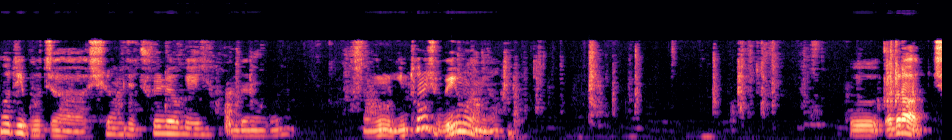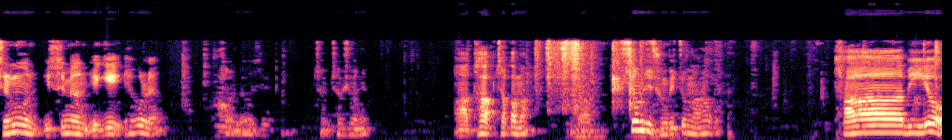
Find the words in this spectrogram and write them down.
어디 보자. 시험지 출력이 안 되는구나. 어, 오늘 인터넷이 왜 이 모양이야? 그, 얘들아, 질문 있으면 얘기해볼래요? 설명해 드릴게요. 잠, 잠시만요. 아, 답, 잠깐만. 자, 시험지 준비 좀만 하고. 답이요.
